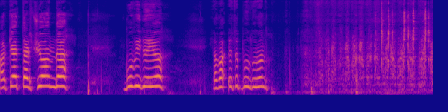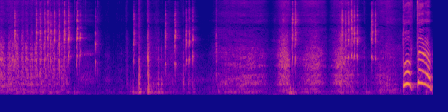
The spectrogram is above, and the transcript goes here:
Arkadaşlar şu anda bu videoyu yavaşlatıp buldurun. Dostlarım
